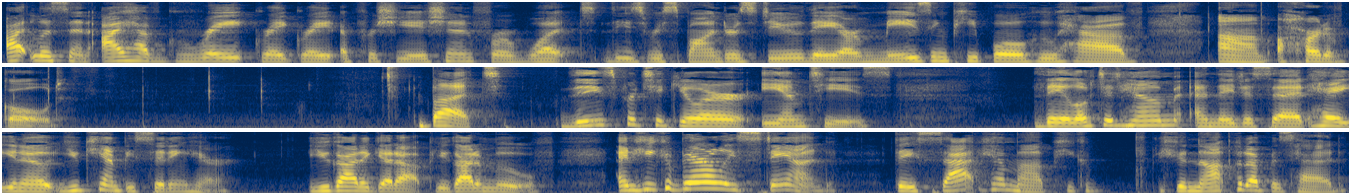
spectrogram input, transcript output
I listen, I have great, great, great appreciation for what these responders do. They are amazing people who have um, a heart of gold. But these particular EMTs, they looked at him and they just said, Hey, you know, you can't be sitting here. You got to get up. You got to move. And he could barely stand. They sat him up. He could he could not put up his head.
